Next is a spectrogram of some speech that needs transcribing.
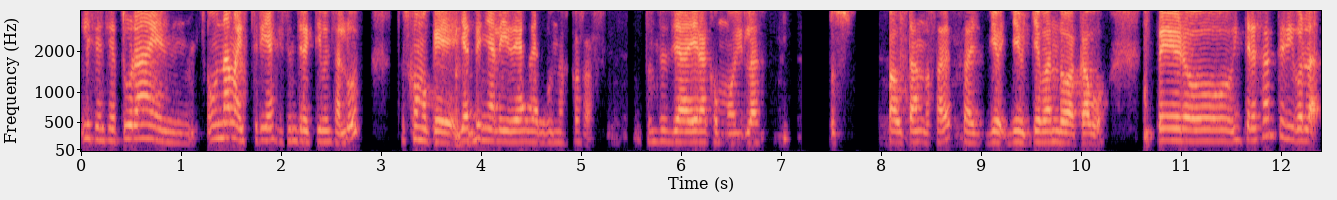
licenciatura en una maestría en gestión directiva en salud, entonces como que ya tenía la idea de algunas cosas. Entonces ya era como irlas pues, pautando, ¿sabes? O sea, llevando a cabo. Pero interesante, digo, la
